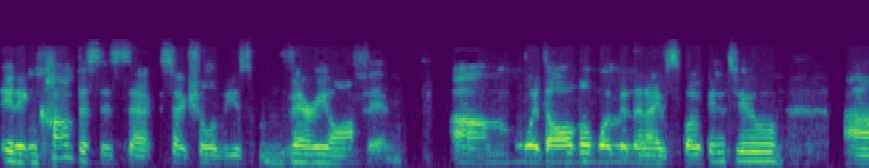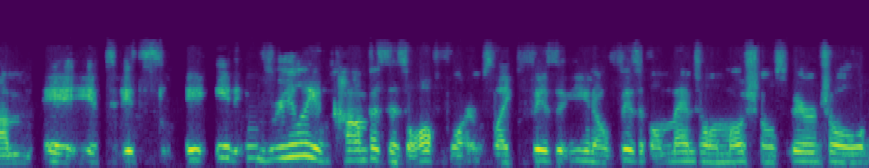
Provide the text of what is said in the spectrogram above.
it encompasses sex, sexual abuse very often. Um, with all the women that i've spoken to um, it, it's it's it, it really encompasses all forms like physical you know physical mental emotional spiritual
